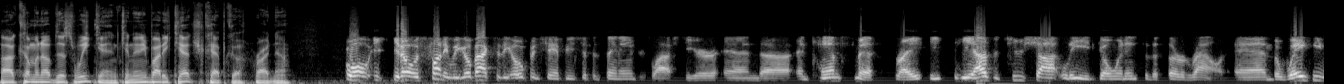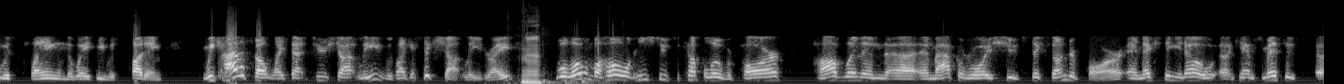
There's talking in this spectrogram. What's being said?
uh, coming up this weekend? Can anybody catch Koepka right now? Well, you know, it's funny. We go back to the Open Championship in St. Andrews last year, and uh, and Cam Smith, right? He, he has a two-shot lead going into the third round, and the way he was playing and the way he was putting, we kind of felt like that two-shot lead was like a six-shot lead, right? Yeah. Well, lo and behold, he shoots a couple over par. Hovland and uh, and McIlroy shoot six under par, and next thing you know, uh, Cam Smith is uh,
